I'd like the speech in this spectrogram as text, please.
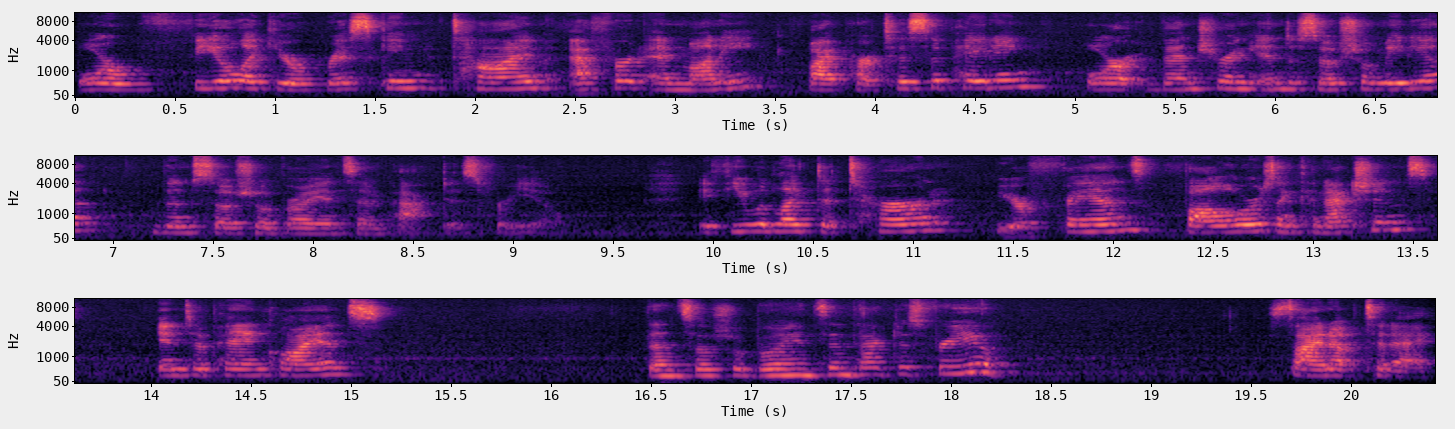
or feel like you're risking time, effort, and money by participating or venturing into social media, then Social Brilliance Impact is for you. If you would like to turn your fans, followers, and connections into paying clients, Then Social Brilliance Impact is for you. sign up today.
